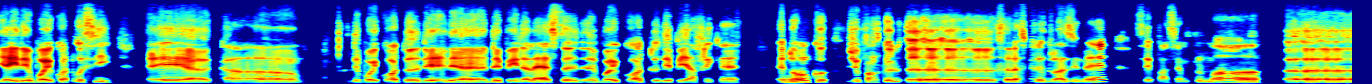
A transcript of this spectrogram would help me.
il y a eu des boycotts aussi. Et quand des boycotts des, des, des pays de l'Est, des boycotts des pays africains. Et mmh. donc, je pense que euh, euh, ce respect des droits humains, c'est pas simplement euh,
